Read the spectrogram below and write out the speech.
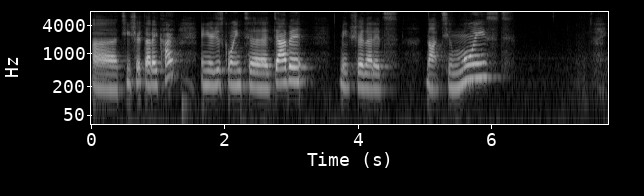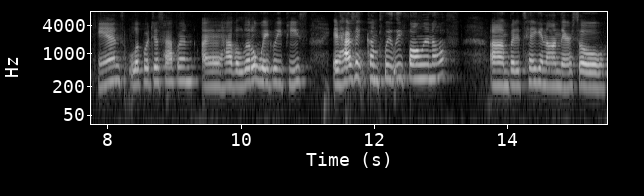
uh, t-shirt that I cut, and you're just going to dab it, make sure that it's not too moist. And look what just happened. I have a little wiggly piece. It hasn't completely fallen off, um, but it's hanging on there, so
